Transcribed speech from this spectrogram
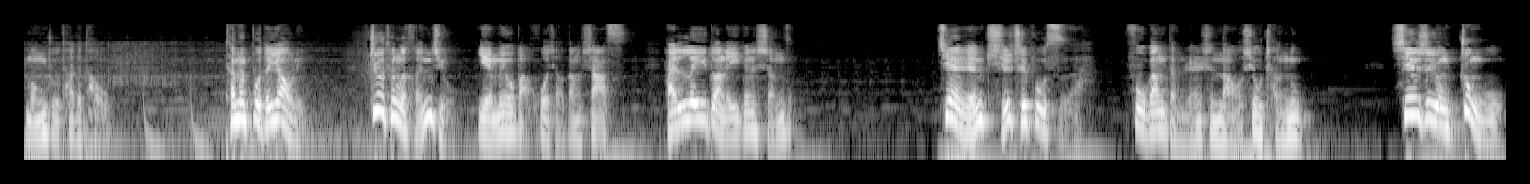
蒙住他的头。他们不得要领，折腾了很久，也没有把霍小刚杀死，还勒断了一根绳子。见人迟迟不死啊，富刚等人是恼羞成怒，先是用重物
